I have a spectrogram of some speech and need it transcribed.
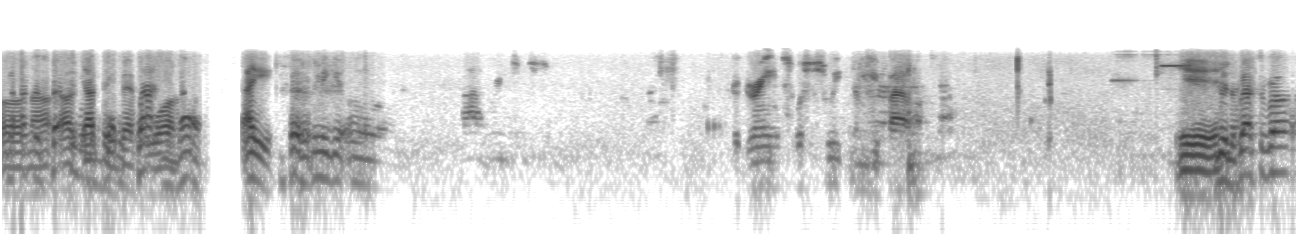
oh no, especially I, when I it's back for platinum water. now. Hey, let me get uh, the greens. What's the sweet? Let me get five. You Yeah. in the restaurant?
